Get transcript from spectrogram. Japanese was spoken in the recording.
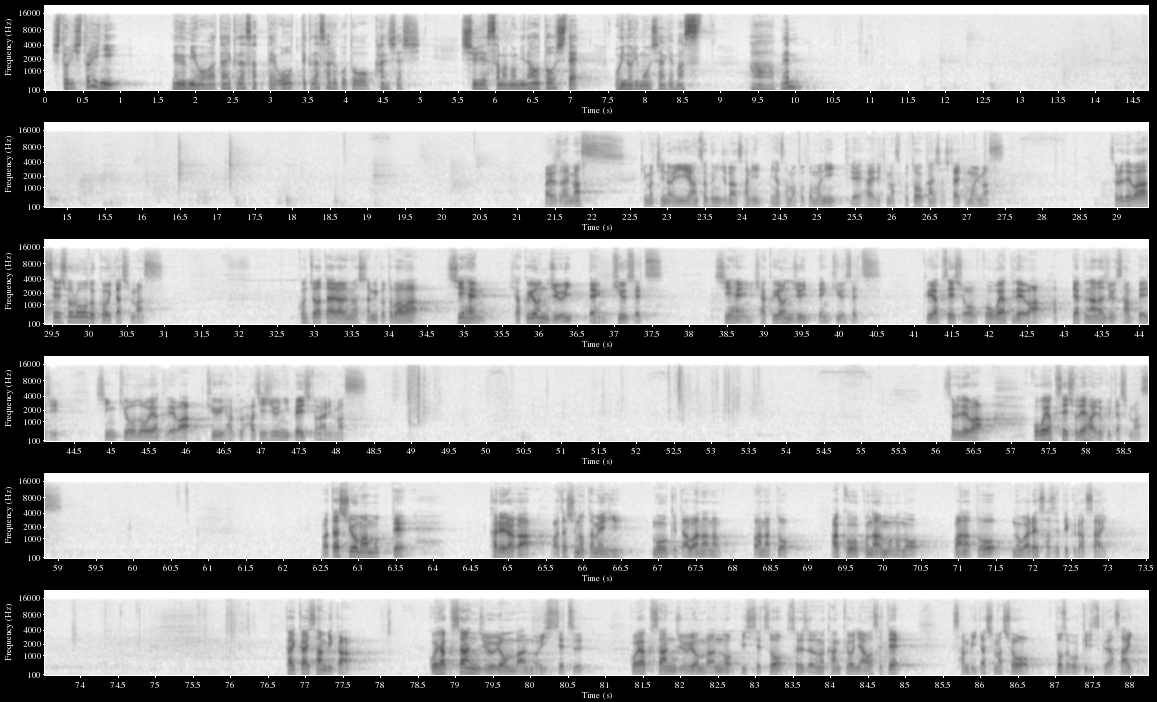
一人一人に恵みを与えくださって覆ってくださることを感謝し主イエス様の皆を通してお祈り申し上げます。アーメン。おはようございます。気持ちのいい安息日の朝に皆様と共に礼拝できますことを感謝したいと思います。それでは聖書朗読をいたします。今朝与えられました御言葉は詩編141編9節。詩編141編9節。旧約聖書口語訳では873ページ。新共同訳では982ページとなります。それでは口語訳聖書で拝読いたします。私を守って彼らが私のために設けた罠な罠と悪を行う者の罠とを逃れさせてください。開会賛美歌534番の一節534番の一節をそれぞれの環境に合わせて賛美いたしましょう。どうぞご起立ください。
